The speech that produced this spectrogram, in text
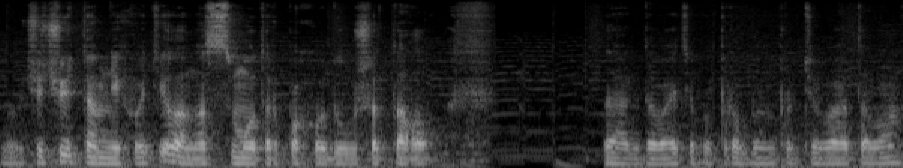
Ну, чуть-чуть нам не хватило, нас смотр, походу, ушатал. Так, давайте попробуем против этого.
